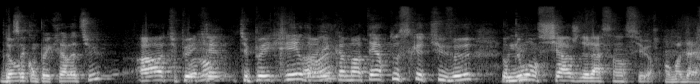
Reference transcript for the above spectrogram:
Tu Donc, sais qu'on peut écrire là-dessus? Ah, tu peux, Vraiment écrire, tu peux écrire Ah dans ouais les commentaires tout ce que tu veux. Nous, on se charge de la censure. On modère.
